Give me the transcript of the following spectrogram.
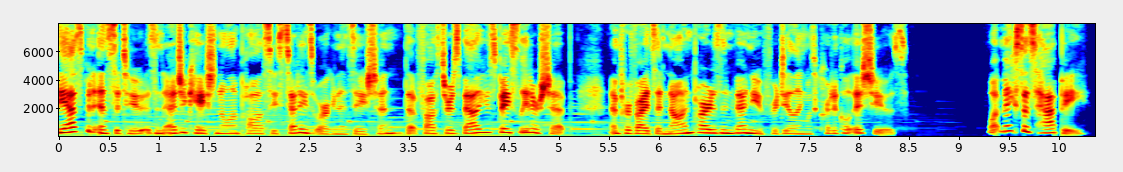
The Aspen Institute is an educational and policy studies organization that fosters values based leadership and provides a nonpartisan venue for dealing with critical issues. What makes us happy?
